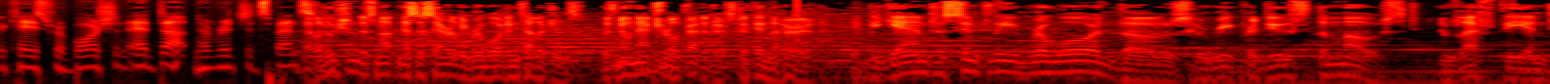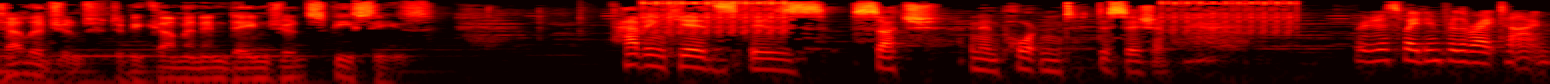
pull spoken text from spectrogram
The case for abortion, Ed Dutton and Richard Spencer. Evolution does not necessarily reward intelligence. With no natural predators to thin the herd, it began to simply reward those who reproduced the most and left the intelligent to become an endangered species having kids is such an important decision. We're just waiting for the right time.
